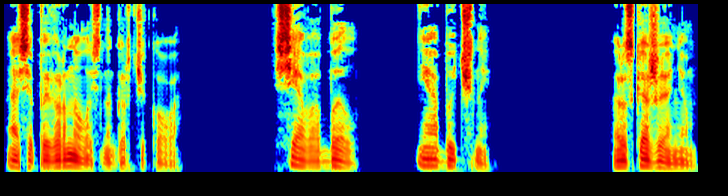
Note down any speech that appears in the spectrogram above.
Ася повернулась на Горчакова. Сева был необычный. Расскажи о нем.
